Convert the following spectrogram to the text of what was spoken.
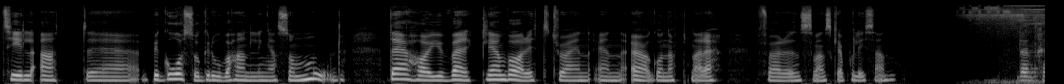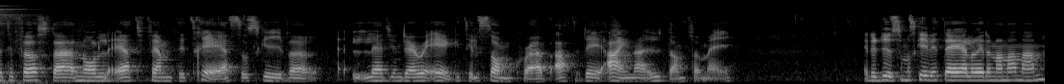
till att eh, begå så grova handlingar som mord. Det har ju verkligen varit tror jag, en, en ögonöppnare för den svenska polisen. Den 31 01.53 så skriver Legendary Egg till Somcrab att det är Aina utanför mig. Är det du som har skrivit det eller är det någon annan?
